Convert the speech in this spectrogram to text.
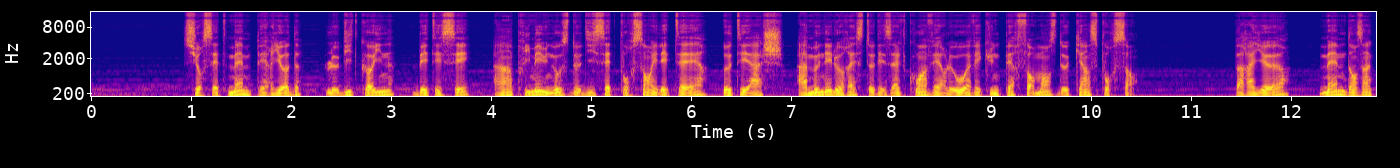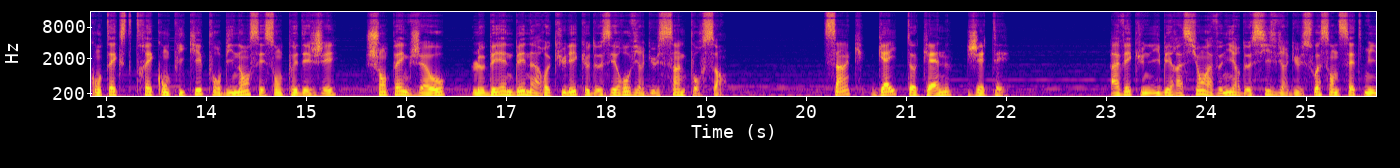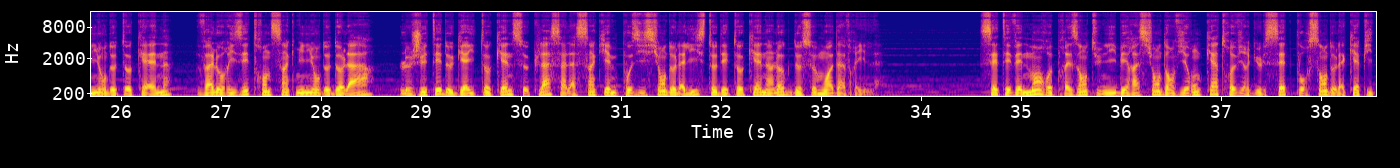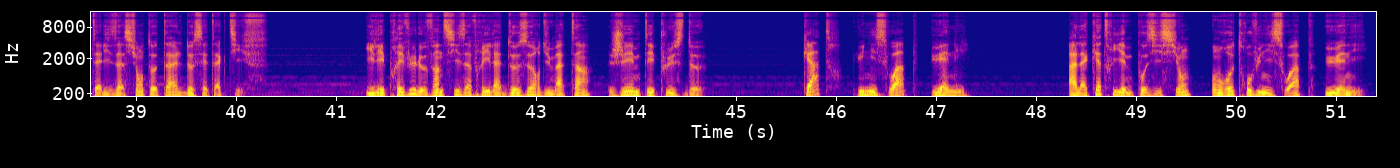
Sur cette même période, le Bitcoin, BTC, a imprimé une hausse de 17% et l'Ether, ETH, a mené le reste des altcoins vers le haut avec une performance de 15%. Par ailleurs, même dans un contexte très compliqué pour Binance et son PDG, Champagne Zhao, le BNB n'a reculé que de 0,5%. 5. Guide Token, GT. Avec une libération à venir de 6,67 millions de tokens, valorisés 35 millions de dollars, le GT de Guide Token se classe à la cinquième position de la liste des tokens unlock de ce mois d'avril. Cet événement représente une libération d'environ 4,7% de la capitalisation totale de cet actif. Il est prévu le 26 avril à 2h du matin, GMT plus 2. 4. Uniswap, UNI. À la quatrième position, on retrouve Uniswap, UNI.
